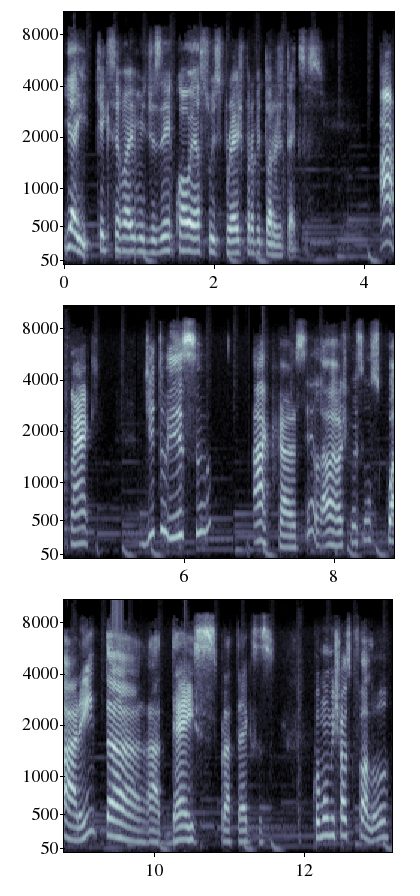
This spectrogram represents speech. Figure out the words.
E aí, o que, você vai me dizer? Qual é a sua spread para a vitória de Texas? Ah, Fleck. Dito isso, ah, cara, sei lá, acho que vai ser uns 40 a 10 para Texas. Como o Michalski falou,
